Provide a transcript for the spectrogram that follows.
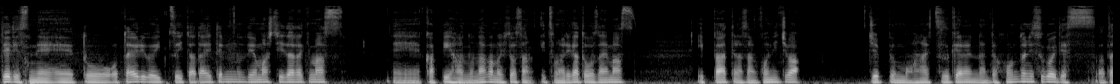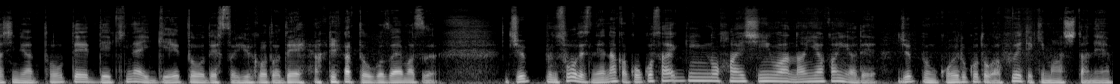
でですねえっ、ー、とお便りを1通いただいてるので読ませていただきます、えー、カッピーハンの中の人さんいつもありがとうございます。いっぱいあってなさんこんにちは。10分も話し続けられるなんて本当にすごいです。私には到底できない芸当ですということで、ありがとうございます。10分、そうですね。なんかここ最近の配信はなんやかんやで10分超えることが増えてきましたね。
